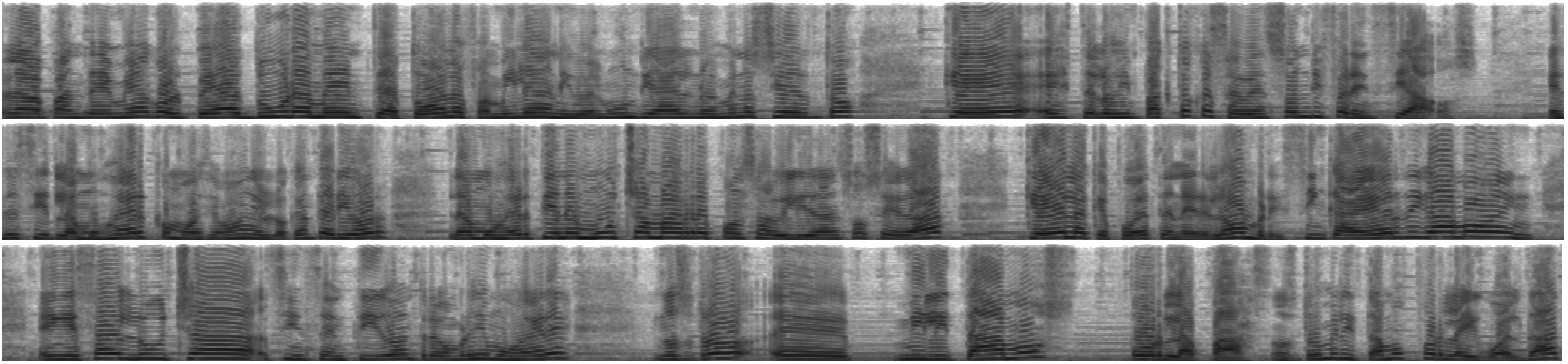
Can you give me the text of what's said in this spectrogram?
la pandemia golpea duramente a todas las familias a nivel mundial, no es menos cierto que este, los impactos que se ven son diferenciados. Es decir, la mujer, como decíamos en el bloque anterior, la mujer tiene mucha más responsabilidad en sociedad que la que puede tener el hombre. Sin caer, digamos, en, esa lucha sin sentido entre hombres y mujeres, nosotros eh, militamos por la paz. Nosotros militamos por la igualdad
